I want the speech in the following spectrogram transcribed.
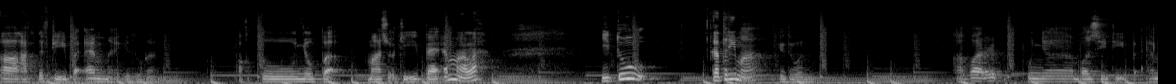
uh, aktif di IPM gitu kan. Waktu nyoba masuk di IPM malah itu keterima gitu kan. Aku hari punya posisi di IPM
